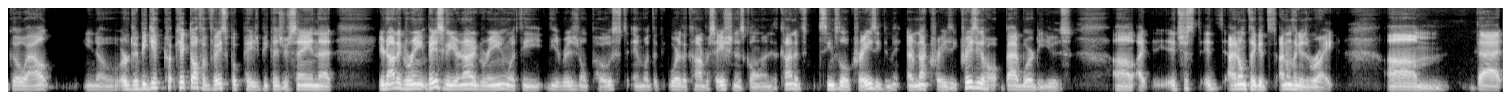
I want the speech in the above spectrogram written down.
go out you know or to be get kicked off a facebook page because you're saying that you're not agreeing basically you're not agreeing with the the original post and what the where the conversation is going it kind of seems a little crazy to me i'm not crazy crazy bad word to use uh, I, it's just it. I don't think it's I don't think it's right. Um, that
